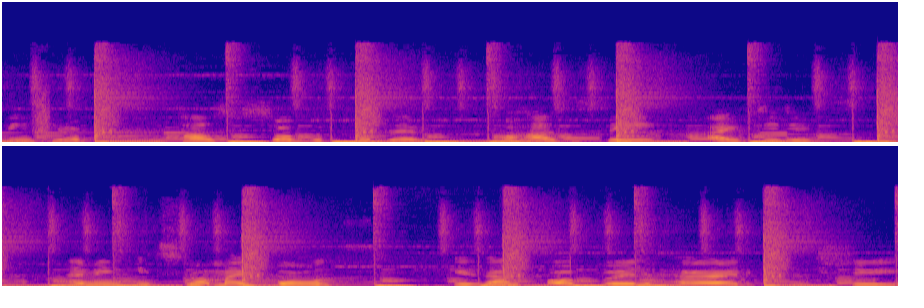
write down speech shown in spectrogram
thinking of how to solve the problem or how to say, I did it. I mean, it's not my fault, is an often heard cliche.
